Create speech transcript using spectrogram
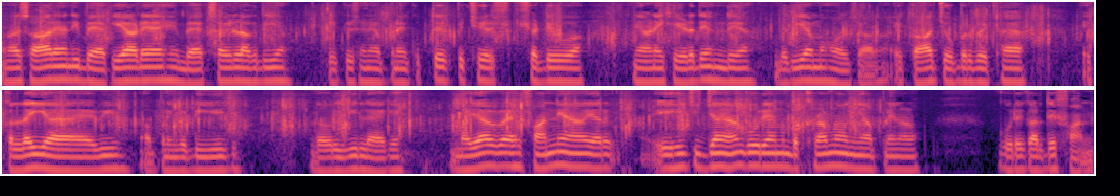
ਉਹਨਾਂ ਸਾਰਿਆਂ ਦੀ ਬੈਕਯਾਰਡ ਆ, ਇਹ ਬੈਕ ਸਾਈਡ ਲੱਗਦੀ ਆ। ਤੇ ਕਿਸੇ ਨੇ ਆਪਣੇ ਕੁੱਤੇ ਪਿੱਛੇ ਛੱਡਿਓ ਆ ਨਿਆਣੇ ਖੇਡਦੇ ਹੁੰਦੇ ਆ। ਵਧੀਆ ਮਾਹੌਲ ਚਾਲ ਆ। ਇੱਕ ਆ ਚੋਬਰ ਬੈਠਾ ਆ, ਇਹ ਇਕੱਲਾ ਹੀ ਆਇਆ ਹੈ ਇਹ ਵੀ ਆਪਣੀ ਗੱਡੀ 'ਚ ਲੋਰੀ ਜੀ ਲੈ ਕੇ। ਮਜ਼ਾ ਵੈਸੇ ਫਨ ਆ ਯਾਰ, ਇਹੀ ਚੀਜ਼ਾਂ ਆ ਗੋਰਿਆਂ ਨੂੰ ਵੱਖਰਾ ਬਣਾਉਂਦੀਆਂ ਆਪਣੇ ਨਾਲੋਂ। ਗੋਰੇ ਕਰਦੇ ਫਨ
